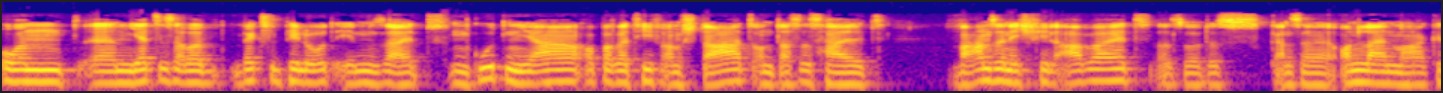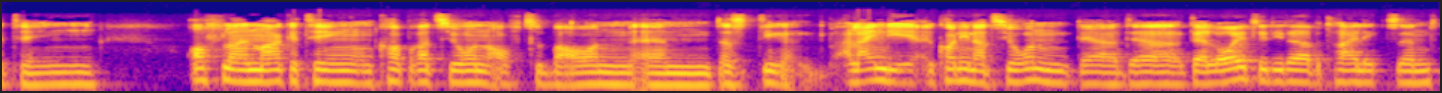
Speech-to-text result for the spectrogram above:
Und ähm, jetzt ist aber Wechselpilot eben seit einem guten Jahr operativ am Start und das ist halt wahnsinnig viel Arbeit. Also das ganze Online-Marketing, Offline-Marketing und Kooperationen aufzubauen. Ähm, das die, allein die Koordination der, der, der Leute, die da beteiligt sind,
